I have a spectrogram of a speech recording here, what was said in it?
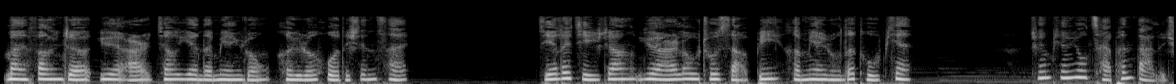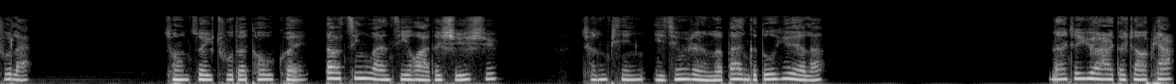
慢放着月儿娇艳的面容和惹火的身材，截了几张月儿露出小臂和面容的图片。陈平用彩喷打了出来。从最初的偷窥到今晚计划的实施，陈平已经忍了半个多月了。拿着月儿的照片，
